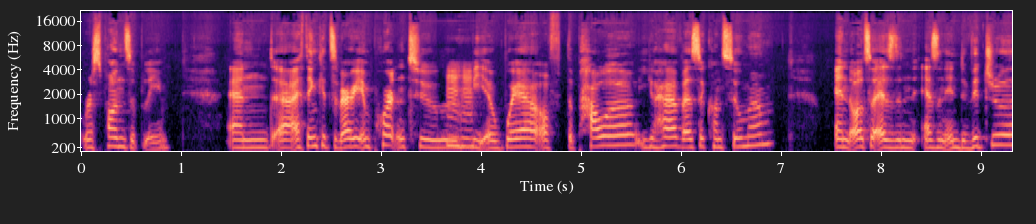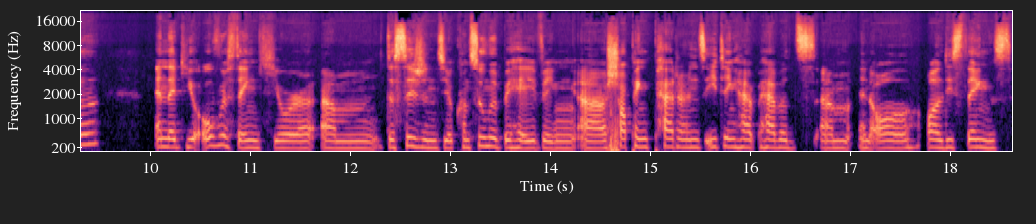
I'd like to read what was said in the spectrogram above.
responsibly. And uh, I think it's very important to mm-hmm. be aware of the power you have as a consumer and also as an, as an individual and that you overthink your um, decisions, your consumer behaving, uh, shopping patterns, eating ha- habits, um, and all all these things.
